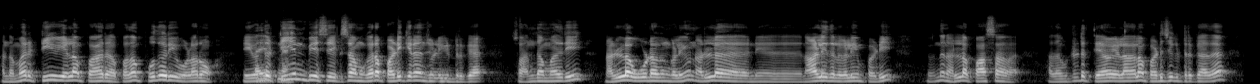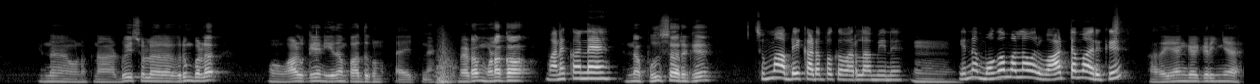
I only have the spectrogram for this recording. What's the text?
அந்த மாதிரி டிவி எல்லாம் பாரு அப்பதான் புது அறிவு வளரும். நீ வந்து. டிஎன்பிஎஸ்சி எக்ஸாமுக்கு வர படிக்கிறேன்னு சொல்லிக்கிட்டு இருக்க. ஸோ அந்த மாதிரி நல்ல ஊடகங்களையும் நல்ல நி- நாளிதழ்களையும் படி நீ வந்து நல்லா பாஸ் ஆவ. அதை விட்டுட்டு தேவையில்லாதெல்லாம் படிச்சுக்கிட்டு இருக்காத. என்ன உனக்கு நான் அட்வைஸ் சொல்ல விரும்பல. உன் வாழ்க்கையை நீ தான் பார்த்துக்கணும். ரைட்ண்ணே மேடம் வணக்கம். வணக்கண்ணே என்ன புதுசா இருக்கு? சும்மா அப்படியே கடப்பக்கம் வரலாமேன்னு. ம், என்ன முகமெல்லாம் ஒரு வாட்டமா இருக்கு? அதை ஏன் கேட்குறீங்க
